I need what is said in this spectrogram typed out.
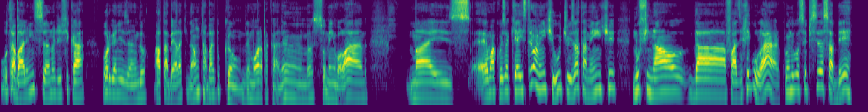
o trabalho insano de ficar organizando a tabela, que dá um trabalho do cão. Demora pra caramba, sou meio enrolado, mas é uma coisa que é extremamente útil exatamente no final da fase regular, quando você precisa saber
